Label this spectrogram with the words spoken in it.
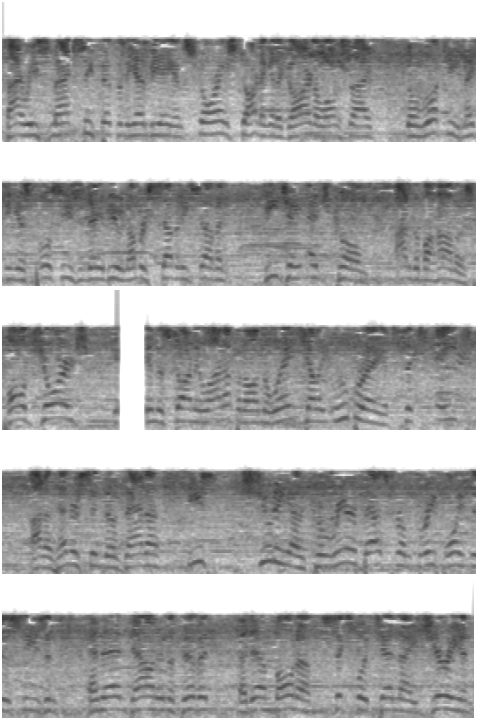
Tyrese Maxey, fifth in the NBA in scoring, starting at a guard alongside the rookie making his postseason debut, number 77, VJ Edgecombe out of the Bahamas. Paul George in the starting lineup and on the wing, Kelly Oubre at 6'8 out of Henderson, Nevada. He's shooting a career best from three point this season. And then down in the pivot, Adem Bona, 6'10 Nigerian,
